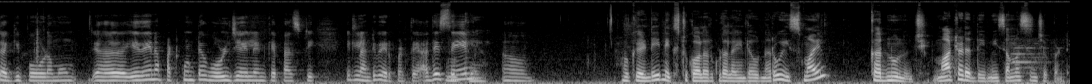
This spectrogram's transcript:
తగ్గిపోవడము ఏదైనా పట్టుకుంటే హోల్డ్ చేయలేని కెపాసిటీ ఇట్లాంటివి ఏర్పడతాయి. అదే సేమ్ ఓకే. అండి నెక్స్ట్ కాలర్ కూడా లైన్లో ఉన్నారు. ఇస్మాయిల్ కర్నూలు నుంచి మాట్లాడండి మీ సమస్యను చెప్పండి.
